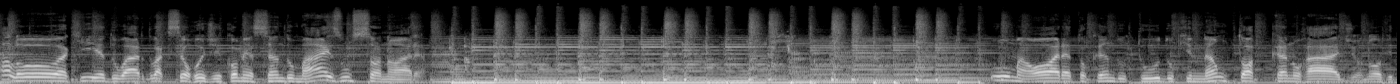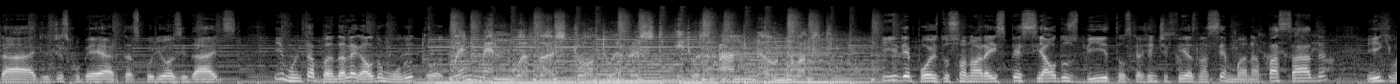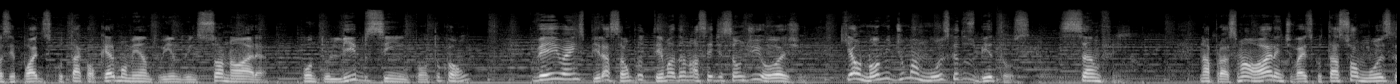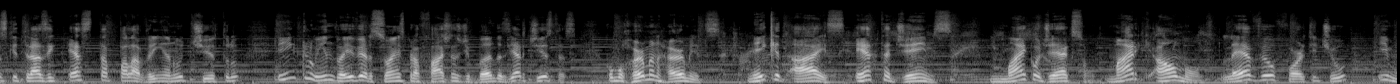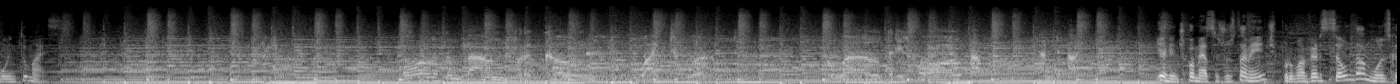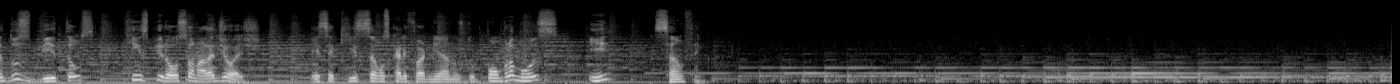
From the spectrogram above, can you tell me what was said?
Alô, aqui Eduardo Axel Rude, começando mais um Sonora. Uma hora tocando tudo que não toca no rádio, novidades, descobertas, curiosidades e muita banda legal do mundo todo. E depois do Sonora especial dos Beatles que a gente fez na semana passada e que você pode escutar a qualquer momento indo em sonora.libsyn.com, veio a inspiração para o tema da nossa edição de hoje, que é o nome de uma música dos Beatles, Something. Na próxima hora a gente vai escutar só músicas que trazem esta palavrinha no título, incluindo aí versões para faixas de bandas e artistas, como Herman Hermits, Naked Eyes, Etta James, Michael Jackson, Mark Almond, Level 42 e muito mais. Them bound for a cold, white world. A world that is all up and up. E a gente começa justamente por uma versão da música dos Beatles que inspirou o sonora de hoje. Esse aqui são os californianos do Pomplamoose e Something.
